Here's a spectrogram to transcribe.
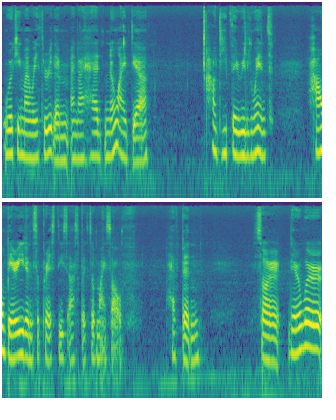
working my way through them. And I had no idea how deep they really went, how buried and suppressed these aspects of myself have been. So there were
